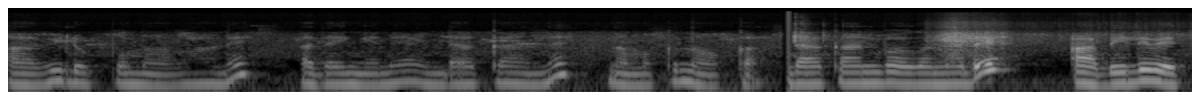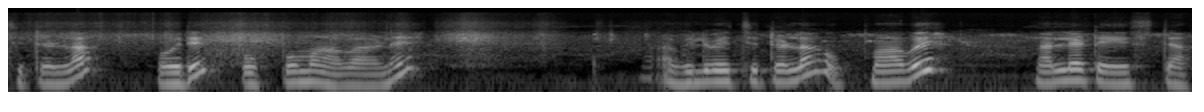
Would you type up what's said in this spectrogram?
അവിലുപ്പുമാവാണ്. അതെങ്ങനെയാണ് ഉണ്ടാക്കാമെന്ന് നമുക്ക് നോക്കാം. ഉണ്ടാക്കാൻ പോകുന്നത് അവിൽ വെച്ചിട്ടുള്ള ഒരു ഉപ്പുമാവാണ്. അവിൽ വെച്ചിട്ടുള്ള ഉപ്പുമാവ് നല്ല ടേസ്റ്റാണ്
